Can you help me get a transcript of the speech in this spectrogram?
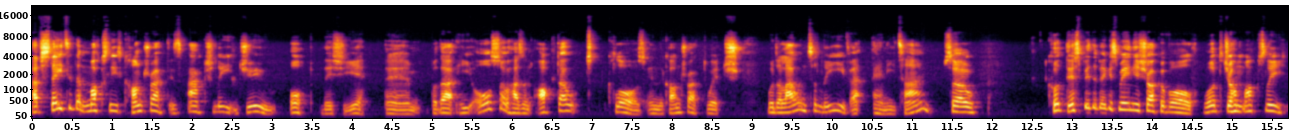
have stated that Moxley's contract is actually due up this year, um, but that he also has an opt out clause in the contract which would allow him to leave at any time. So, could this be the biggest mania shock of all? Would Jon Moxley,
